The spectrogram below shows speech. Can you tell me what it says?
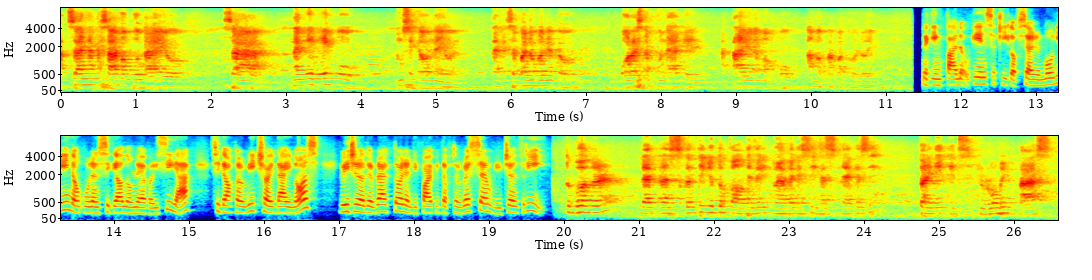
at sana kasama po tayo sa nag-e-echo ng sigaw na yon. Dahil sa panahon na to, oras na po natin at tayo naman po ang magpapatuloy. Naging panauhin sa kick-off ceremony ng unang sigaw ng Nueva Ecija si Dr. Richard Dinos, Regional Director ng Department of Tourism, Region 3. Together, let us continue to cultivate Nueva Ecija's legacy, turning its heroic past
